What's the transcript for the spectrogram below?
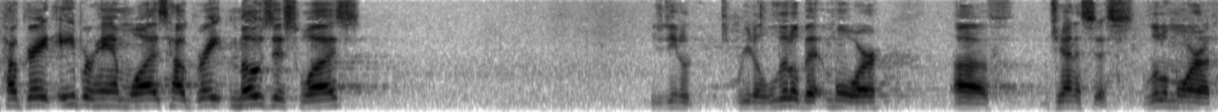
how great Abraham was, how great Moses was. You need to read a little bit more of Genesis, a little more of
